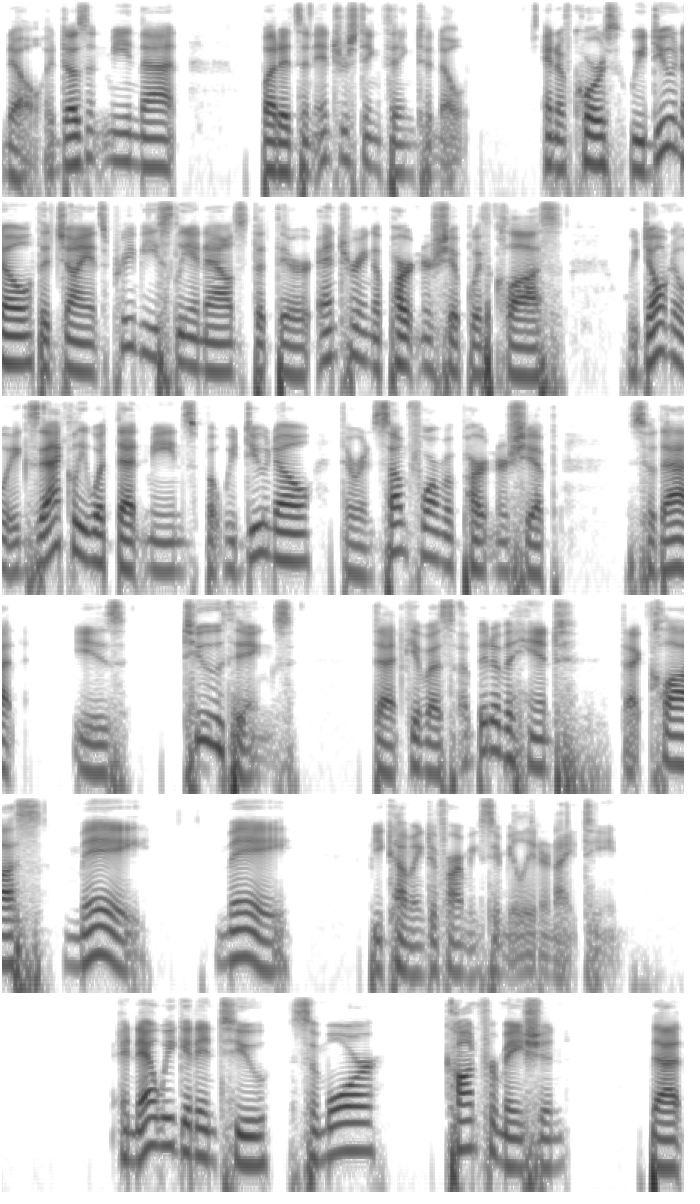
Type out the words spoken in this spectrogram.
No, it doesn't mean that, but it's an interesting thing to note. And of course, we do know that Giants previously announced that they're entering a partnership with CLAAS we don't know exactly what that means, but we do know they're in some form of partnership. So that is two things that give us a bit of a hint that CLAAS may, may be coming to Farming Simulator 19. And now we get into some more confirmation that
